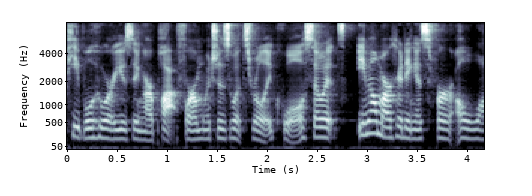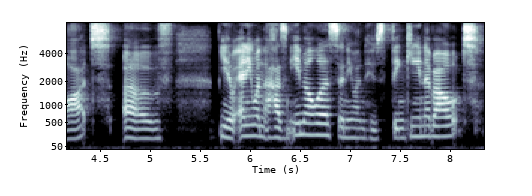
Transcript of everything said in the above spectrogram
people who are using our platform, which is what's really cool. So it's email marketing is for a lot of you know anyone that has an email list, anyone who's thinking about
